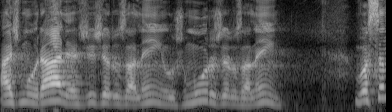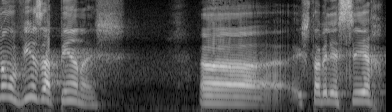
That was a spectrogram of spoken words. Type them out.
as muralhas de Jerusalém, os muros de Jerusalém, você não visa apenas uh, estabelecer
